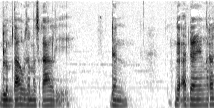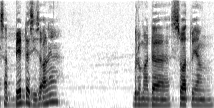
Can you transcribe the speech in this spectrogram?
belum tahu sama sekali. Dan nggak ada yang ngerasa beda sih. Soalnya belum ada sesuatu yang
